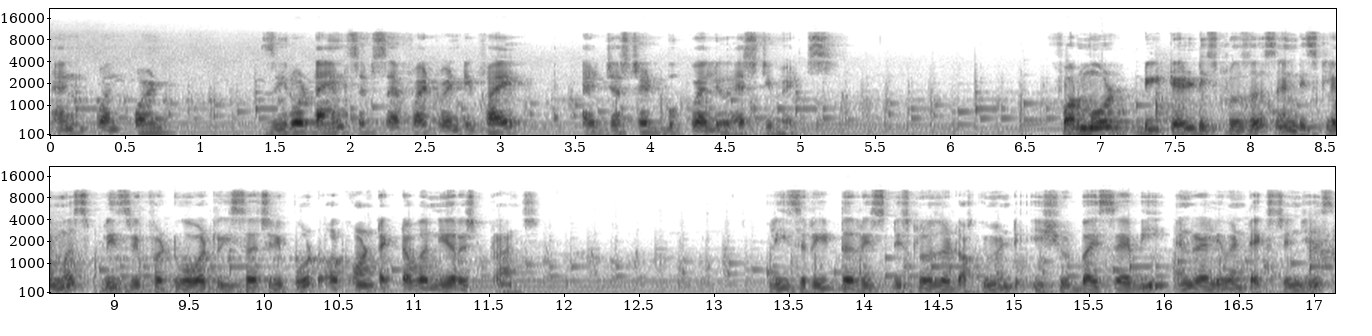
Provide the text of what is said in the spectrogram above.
and 1.0 times its FY25 adjusted book value estimates. For more detailed disclosures and disclaimers, please refer to our research report or contact our nearest branch. Please read the risk disclosure document issued by SEBI and relevant exchanges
